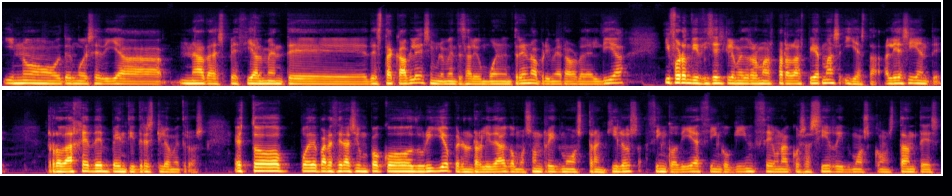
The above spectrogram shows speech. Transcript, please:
y no tengo ese día nada especialmente destacable, simplemente salió un buen entreno a primera hora del día y fueron 16 kilómetros más para las piernas y ya está. Al día siguiente, rodaje de 23 kilómetros. Esto puede parecer así un poco durillo, pero en realidad como son ritmos tranquilos, 5.10, 5.15, una cosa así, ritmos constantes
